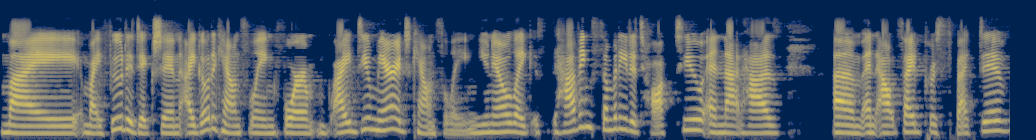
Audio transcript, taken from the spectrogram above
my my food addiction. I go to counseling for i do marriage counseling you know like having somebody to talk to and that has um, an outside perspective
